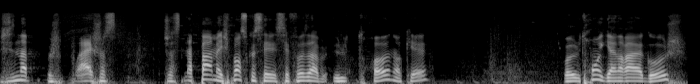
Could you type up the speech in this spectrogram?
je snap, je, snap pas, mais je pense que c'est faisable. Ultron, ok. Ultron, il gagnera à gauche.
